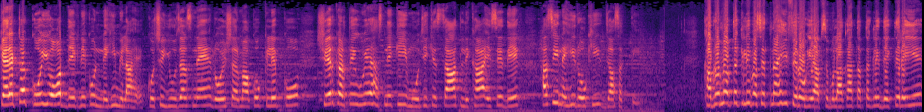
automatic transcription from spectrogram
कैरेक्टर कोई और देखने को नहीं मिला है। कुछ यूज़र्स ने रोहित शर्मा को क्लिप को शेयर करते हुए हंसने की इमोजी के साथ लिखा, इसे देख हँसी नहीं रोकी जा सकती। खबरों में अब तक के लिए बस इतना ही। फिर होगी आपसे मुलाकात। तब तक लिए देखते रहिए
